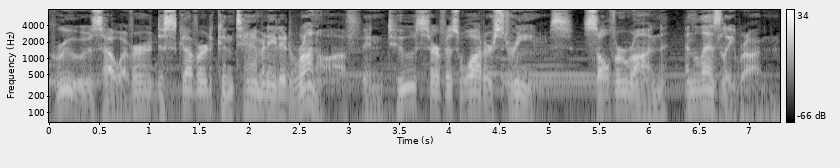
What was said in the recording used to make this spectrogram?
Crews, however, discovered contaminated runoff in two surface water streams, Sulphur Run and Leslie Run.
